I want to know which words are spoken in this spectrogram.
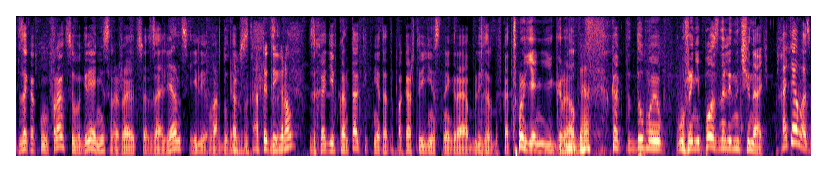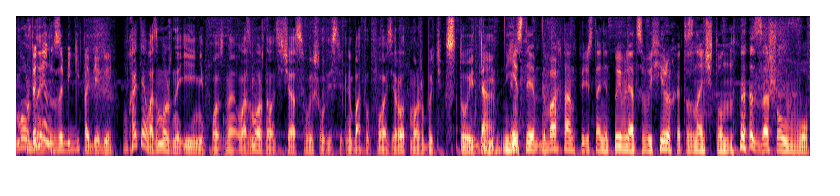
за какую фракцию в игре они сражаются, за Альянс или в Орду. Так А ты-то играл? Заходи в ВКонтактик. Нет, это пока что единственная игра Blizzard, в которую я не играл. Да? Как-то думаю, уже не поздно ли начинать. Хотя, возможно... Да и- нет, ну забеги, побегай. Хотя, возможно, и не поздно. Возможно, вот сейчас вышел действительно Battle for Azeroth, может быть, стоит Да, и... если Вахтанг перестанет появляться в эфирах, это значит, он зашел в Вов.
